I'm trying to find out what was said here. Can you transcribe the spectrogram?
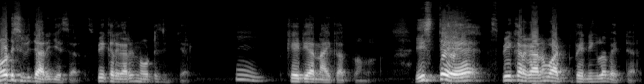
నోటీసులు జారీ చేశారు. స్పీకర్ గారికి నోటీస్ ఇచ్చారు. కేటీఆర్ నాయకత్వంలో. ఇస్తే స్పీకర్ గారు వాటిని పెండింగ్లో పెట్టారు.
